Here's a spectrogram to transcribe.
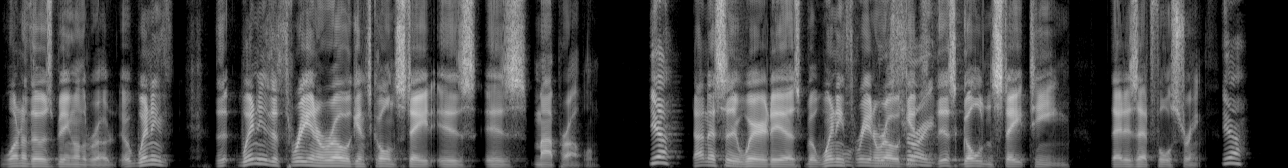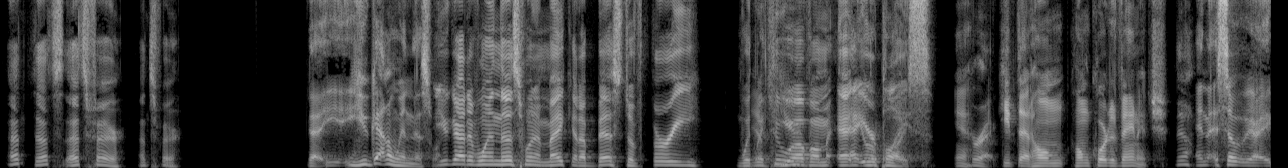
One of those being on the road. Uh, Winning the winning the three in a row against Golden State is is my problem. Yeah, Not necessarily where it is, but winning Well, three in a row that's right. against this Golden State team that is at full strength. yeah, that, that's that's fair. That's fair. Yeah, you got to win this one You got to win this one and make it a best of three with With two you of them at, at your place. Yeah, Correct. Keep that home home court advantage. Yeah, and so uh,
